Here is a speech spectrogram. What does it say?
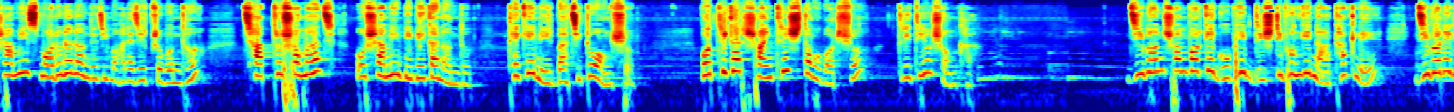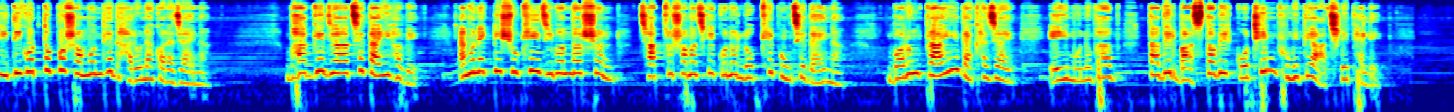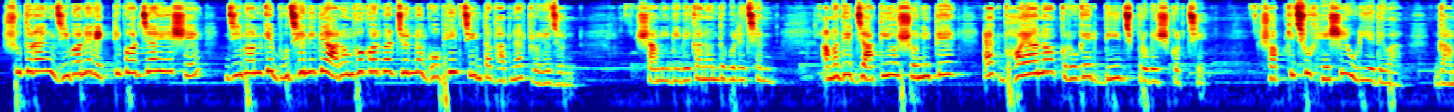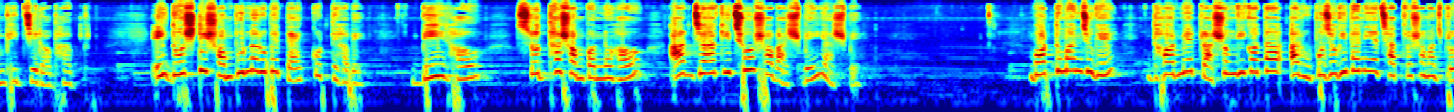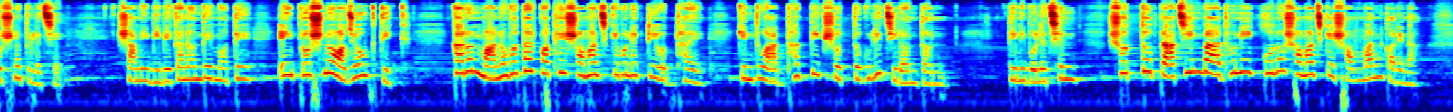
স্বামী স্মরণানন্দজি মহারাজের প্রবন্ধ, ছাত্র সমাজ ও স্বামী বিবেকানন্দ থেকে নির্বাচিত অংশ। পত্রিকার সাঁত্রিশতম বর্ষ, তৃতীয় সংখ্যা। জীবন সম্পর্কে গভীর দৃষ্টিভঙ্গি না থাকলে জীবনের ইতি কর্তব্য সম্বন্ধে ধারণা করা যায় না। ভাগ্যে যা আছে তাই হবে। এমন একটি সুখী জীবন দর্শন ছাত্র সমাজকে কোনো লক্ষ্যে পৌঁছে দেয় না। বরং প্রায়ই দেখা যায়, এই মনোভাব তাদের বাস্তবের কঠিন ভূমিতে আছড়ে ফেলে। সুতরাং জীবনের একটি পর্যায়ে এসে জীবনকে বুঝে নিতে আরম্ভ করবার জন্য গভীর চিন্তাভাবনার প্রয়োজন। স্বামী বিবেকানন্দ বলেছেন, আমাদের জাতীয় শনিতে এক ভয়ানক রোগের বীজ প্রবেশ করছে। সব কিছু হেসে উড়িয়ে দেওয়া গাম্ভীর্যের অভাব। এই দোষটি সম্পূর্ণরূপে ত্যাগ করতে হবে। বীর হও শ্রদ্ধা সম্পন্ন হও, আর যা কিছু সব আসবেই আসবে। বর্তমান যুগে ধর্মের প্রাসঙ্গিকতা আর উপযোগিতা নিয়ে ছাত্র সমাজ প্রশ্ন তুলেছে। স্বামী বিবেকানন্দের মতে এই প্রশ্ন অযৌক্তিক, কারণ মানবতার পথে সমাজ কেবল একটি অধ্যায়, কিন্তু আধ্যাত্মিক সত্যগুলি চিরন্তন। তিনি বলেছেন সত্য প্রাচীন বা আধুনিক কোনো সমাজকে সম্মান করে না।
